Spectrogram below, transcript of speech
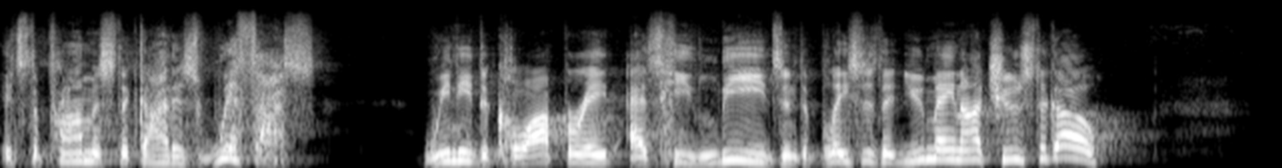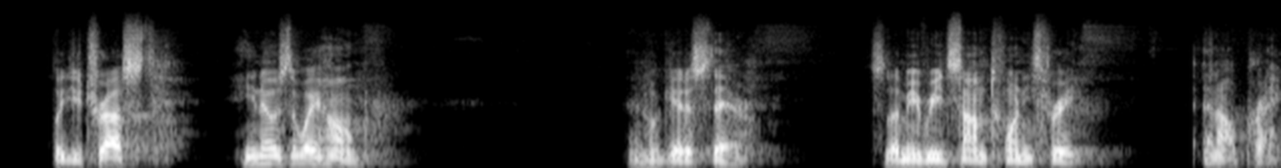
It's the promise that God is with us. We need to cooperate as he leads into places that you may not choose to go, but you trust he knows the way home, and he'll get us there. So let me read Psalm 23, and I'll pray.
